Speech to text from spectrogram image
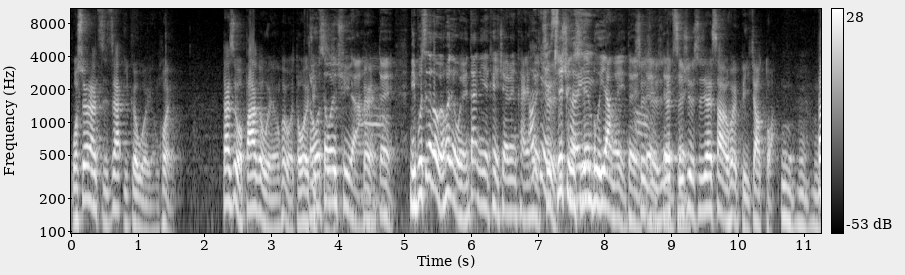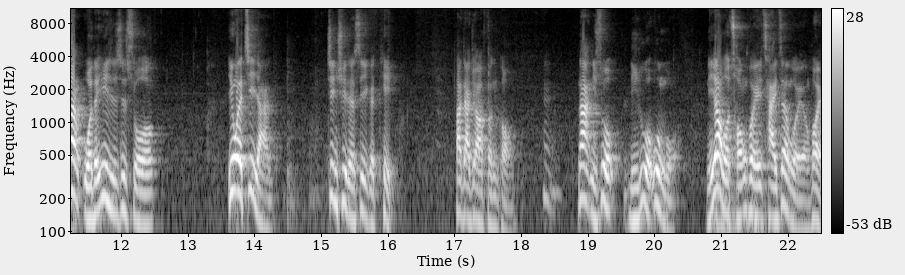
我虽然只在一个委员会，但是我八个委员会我都会去都会去啊，对。对，你不是那个委员会的委员，但你也可以去那边开会，哦也是咨询的时间不一样而已，对是是是，持续时间稍微会比较短。嗯嗯，但我的意思是说，因为既然进去的是一个 team，大家就要分工。嗯，那你说你如果问我，你要我重回财政委员会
